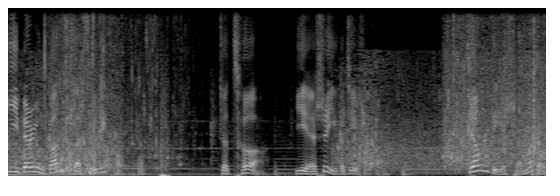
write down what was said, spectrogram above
一边用杆子在水里口着。这测也是一个技术活，江底什么都有，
